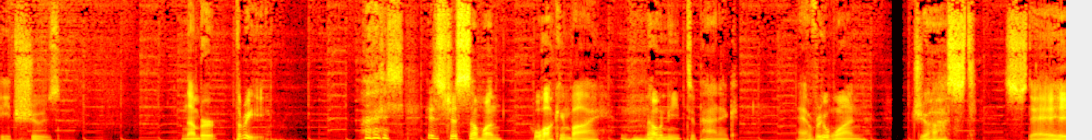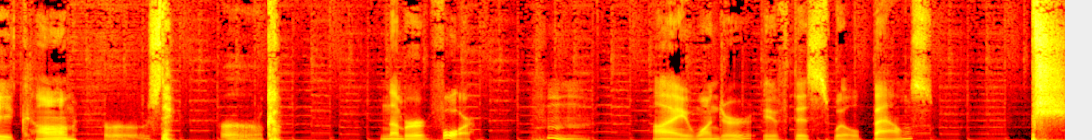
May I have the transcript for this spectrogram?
eat shoes. Number three. it's just someone walking by. No need to panic. Everyone, just stay calm. Stay calm. Number four. Hmm. I wonder if this will bounce. Psh,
